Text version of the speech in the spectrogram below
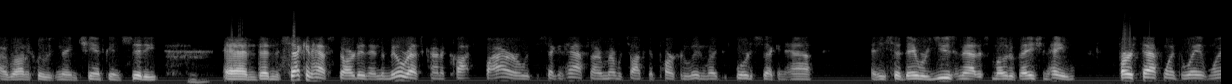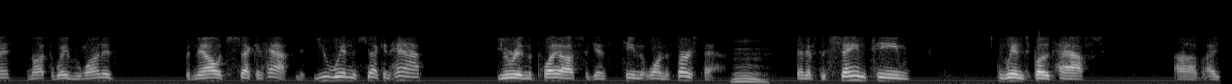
ironically was named Champion City. And then the second half started, and the Mill Rats kind of caught fire with the second half. And I remember talking to Parker Lynn right before the second half, and he said they were using that as motivation. Hey, first half went the way it went, not the way we wanted, but now it's second half. And if you win the second half, you're in the playoffs against the team that won the first half. Mm. And if the same team wins both halves, uh, I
